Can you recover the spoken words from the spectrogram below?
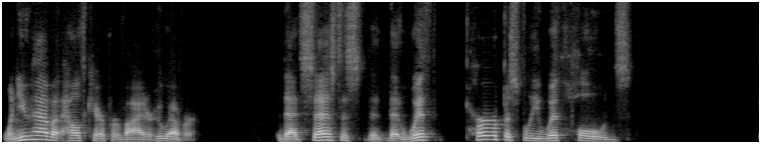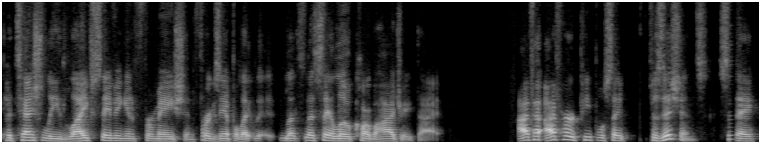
when you have a healthcare provider, whoever, that says this, that, that with purposefully withholds potentially life-saving information. For example, like let's let's say a low carbohydrate diet. I've I've heard people say, physicians say,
